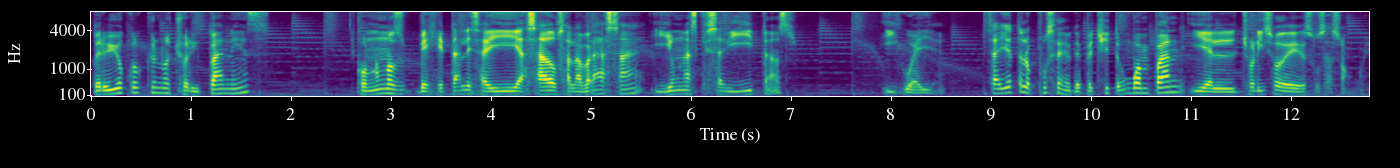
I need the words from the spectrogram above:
Pero yo creo que unos choripanes con unos vegetales ahí asados a la brasa y unas quesadillitas y güey. O sea, ya te lo puse de pechito. Un buen pan y el chorizo de su sazón, güey.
